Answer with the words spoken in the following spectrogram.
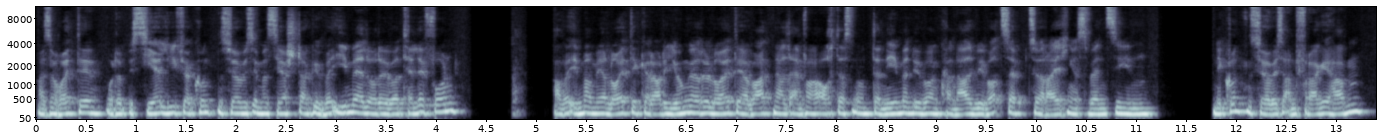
Also heute oder bisher lief ja Kundenservice immer sehr stark über E-Mail oder über Telefon. Aber immer mehr Leute, gerade jüngere Leute, erwarten halt einfach auch, dass ein Unternehmen über einen Kanal wie WhatsApp zu erreichen ist, wenn sie ein eine Kundenservice-Anfrage haben.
